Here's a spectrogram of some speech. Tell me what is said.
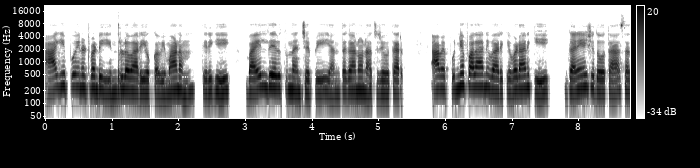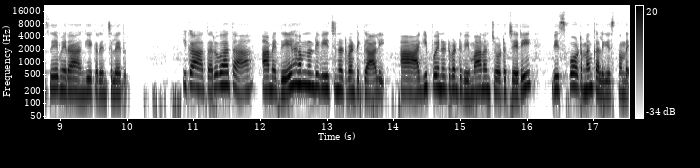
ఆగిపోయినటువంటి ఇంద్రుల వారి యొక్క విమానం తిరిగి బయలుదేరుతుందని చెప్పి ఎంతగానో నచ్చజెబుతారు. ఆమె పుణ్యఫలాన్ని వారికి ఇవ్వడానికి గణేషదూత ససేమిరా అంగీకరించలేదు. ఇక ఆ తరువాత ఆమె దేహం నుండి వీచినటువంటి గాలి ఆ ఆగిపోయినటువంటి విమానం చోట చేరి విస్ఫోటనం కలిగిస్తుంది.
